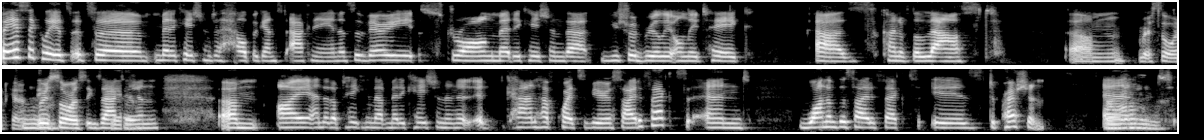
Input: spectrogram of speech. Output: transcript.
basically, it's it's a medication to help against acne, and it's a very strong medication that you should really only take as kind of the last um, resort kind of resource exactly. Yeah. And um, I ended up taking that medication, and it, it can have quite severe side effects. And one of the side effects is depression. And oh.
